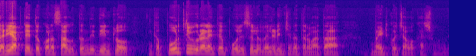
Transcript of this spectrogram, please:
దర్యాప్తు అయితే కొనసాగుతుంది. దీంట్లో ఇంకా పూర్తి వివరాలైతే పోలీసులు వెల్లడించిన తర్వాత బయటకు వచ్చే అవకాశం ఉంది.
